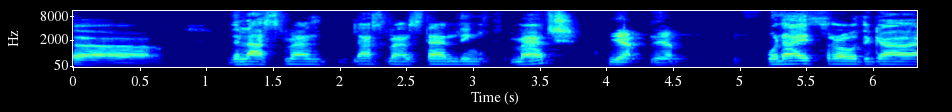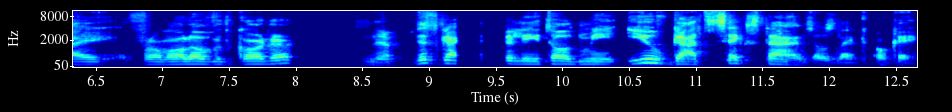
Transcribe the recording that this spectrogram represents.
uh, the last man last man standing match. Yep, yep. When I throw the guy from all over the corner, Yep. this guy really told me, "You've got six times." I was like, "Okay,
